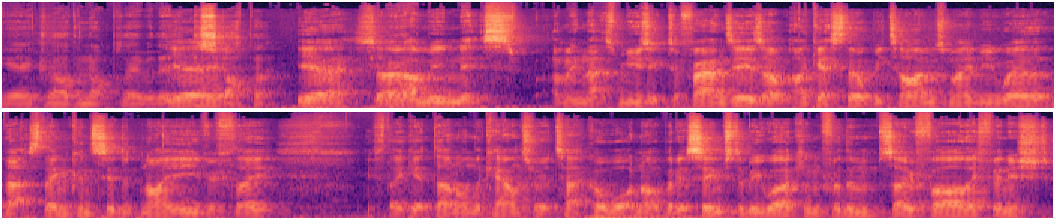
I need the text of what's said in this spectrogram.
yeah, he'd rather not play with a, yeah, stopper. Yeah. So I mean, it's I mean that's music to fans' ears. I, I guess there'll be times maybe where that's then considered naive if they if they get done on the counter attack or whatnot. But it seems to be working for them so far. They finished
